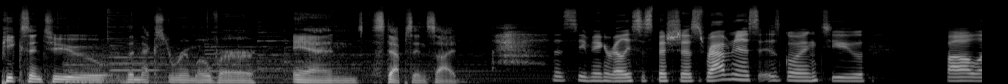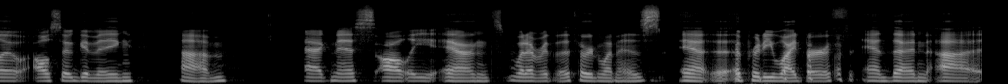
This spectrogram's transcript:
peeks into the next room over and steps inside. That's seeming really suspicious. Ravnus is going to follow, also giving um, Agnes, Ollie, and whatever the third one is a, a pretty wide berth, and then uh,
